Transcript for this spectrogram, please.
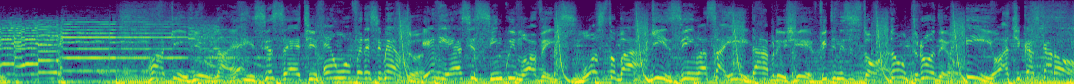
Rock in Rio na RC7 é um oferecimento. NS5 Imóveis, Mosto Bar, Guizinho Açaí, WG Fitness Store, Dom Trudel e Óticas Carol.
